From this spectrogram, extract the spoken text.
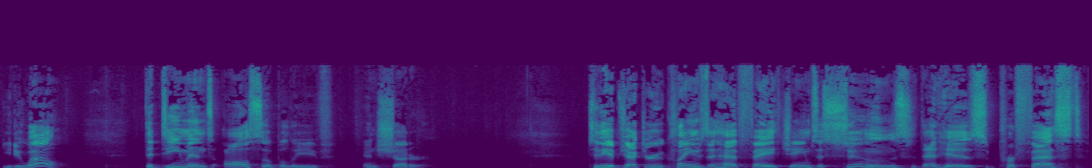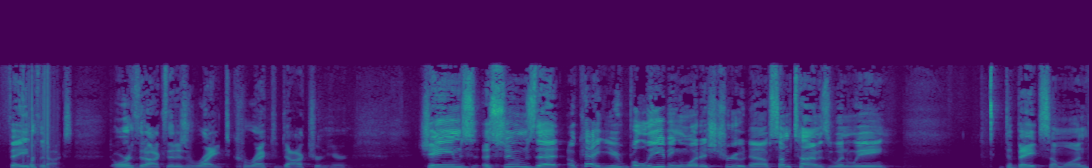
You do well. The demons also believe and shudder. To the objector who claims to have faith, James assumes that his professed faith orthodox, orthodox that is right, correct doctrine here. James assumes that okay, you're believing what is true. Now, sometimes when we debate someone,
